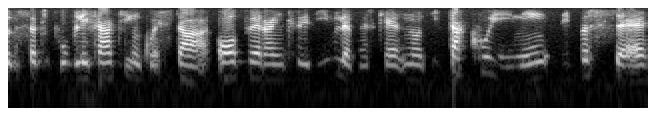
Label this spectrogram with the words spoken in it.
sono stati pubblicati in questa opera incredibile perché non, i taccuini di per sé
